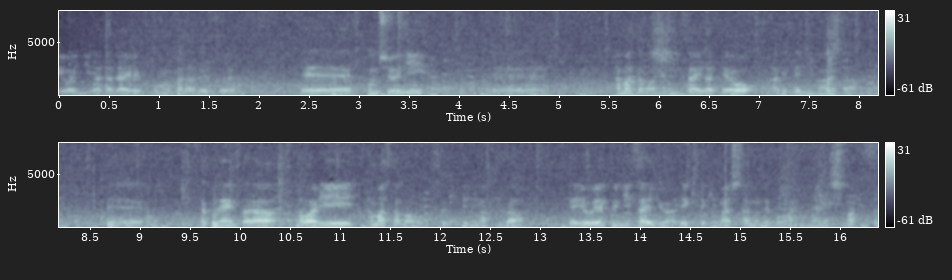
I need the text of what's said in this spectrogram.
錦鯉新潟ダイレクトの岡田です、えー今週に、えー、玉束の2歳立てを上げてみました、えー昨年から代わり玉束を作っていますが、えーようやく2歳魚ができてきましたのでご案内します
